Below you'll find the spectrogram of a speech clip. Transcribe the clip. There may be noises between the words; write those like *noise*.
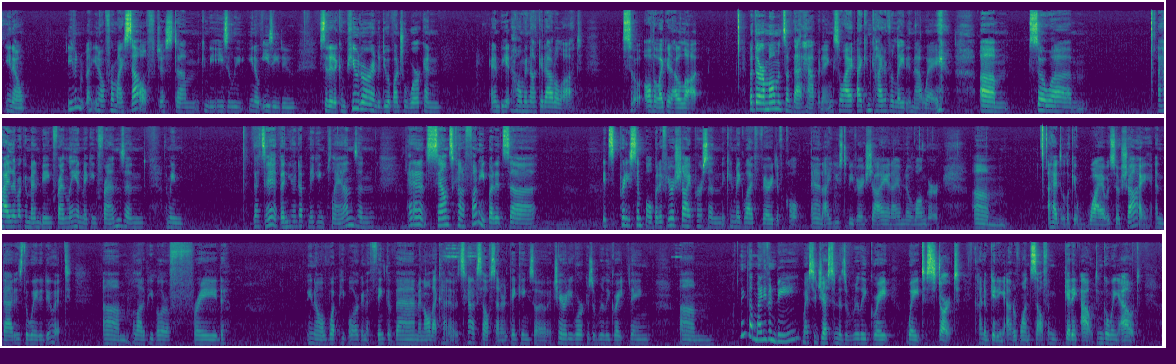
you know, even uh, you know for myself, just um, it can be easily you know easy to sit at a computer and to do a bunch of work and and be at home and not get out a lot. So although I get out a lot, but there are moments of that happening, so I, I can kind of relate in that way. *laughs* um, so um, I highly recommend being friendly and making friends, and I mean that's it. Then you end up making plans, and and it sounds kind of funny, but it's uh, it's pretty simple. But if you're a shy person, it can make life very difficult. And I used to be very shy, and I am no longer. Um, I had to look at why I was so shy, and that is the way to do it. Um, a lot of people are afraid you know, of what people are going to think of them and all that kind of, it's kind of self-centered thinking. So charity work is a really great thing. Um, I think that might even be my suggestion is a really great way to start kind of getting out of oneself and getting out and going out.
